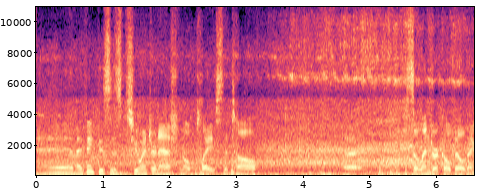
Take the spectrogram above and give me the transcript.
And I think this is Two International Place, the tall uh, cylindrical building.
